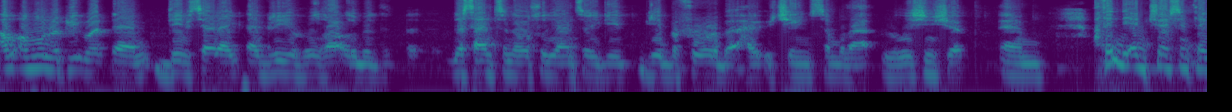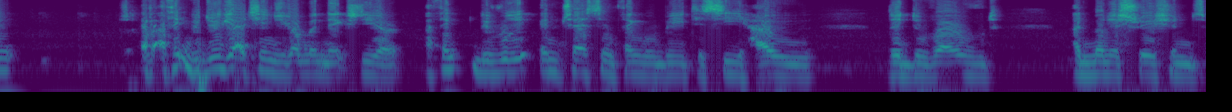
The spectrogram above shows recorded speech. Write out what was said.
I, I won't repeat what um, Dave said. I, I agree wholeheartedly with this answer and also the answer he gave, gave before about how to change some of that relationship. Um, I think the interesting thing, I think we do get a change of government next year, I think the really interesting thing will be to see how the devolved administrations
